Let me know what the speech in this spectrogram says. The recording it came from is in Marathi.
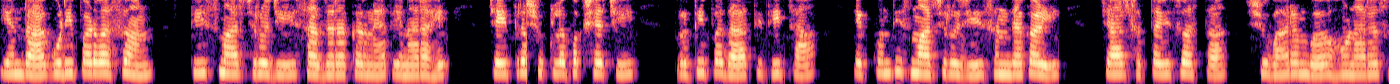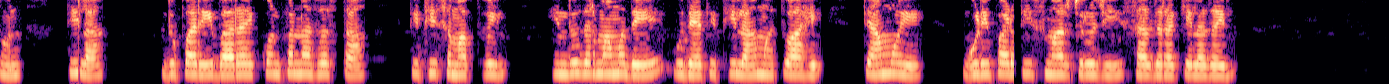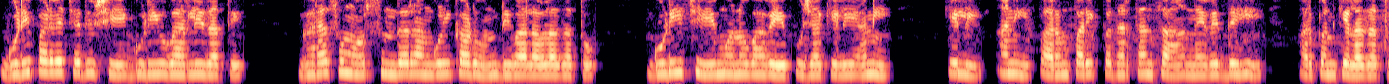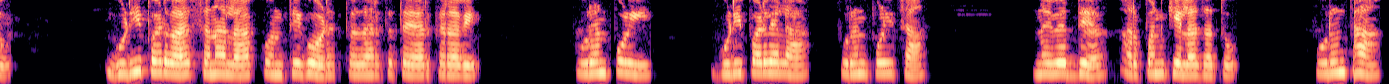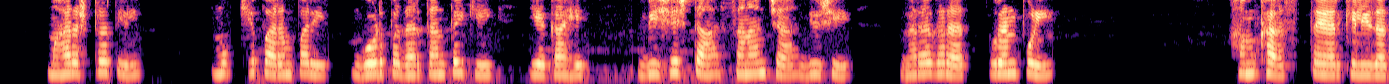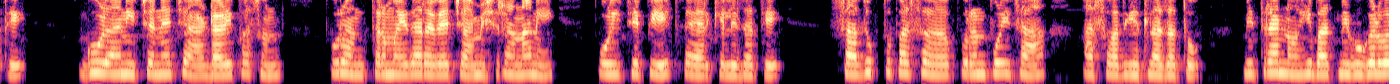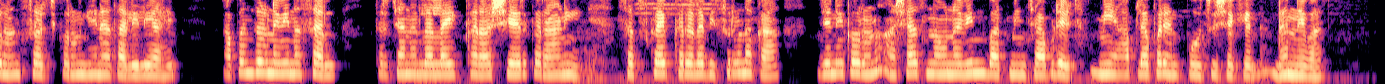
यंदा गुढीपाडवा सण तीस मार्च रोजी साजरा करण्यात येणार आहे. चैत्र शुक्ल पक्षाची प्रतिपदा तिथीचा एकोणतीस मार्च रोजी संध्याकाळी चार सत्तावीस वाजता शुभारंभ होणार असून तिला दुपारी बारा एकोणपन्नास वाजता तिथी समाप्त होईल. हिंदू धर्मामध्ये उद्या तिथीला महत्त्व आहे. त्यामुळे गुढीपाडवा तीस मार्च रोजी साजरा केला जाईल. गुढीपाडव्याच्या दिवशी गुढी उभारली जाते. घरासमोर सुंदर रांगोळी काढून दिवा लावला जातो. गुढीची मनोभावे पूजा केली आणि केली आणि पारंपरिक पदार्थांचा नैवेद्यही अर्पण केला जातो. गुढीपाडवा सणाला कोणते गोड पदार्थ तयार करावे? पुरणपोळी गुढीपाडव्याला पुरणपोळीचा नैवेद्य अर्पण केला जातो. पुरणपा महाराष्ट्रातील मुख्य पारंपरिक गोड पदार्थांपैकी एक आहे. विशेषतः सणांच्या दिवशी घराघरात पुरणपोळी हमखास तयार केली जाते. गूळ आणि चण्याच्या डाळीपासून पुरण तर मैदा रव्याच्या मिश्रणाने पोळीचे पीठ तयार केले जाते. साजूक तुपासह पुरणपोळीचा आस्वाद घेतला जातो. मित्रांनो, ही बातमी गुगलवरून सर्च करून घेण्यात आलेली आहे. आपण जर नवीन असाल तर चॅनलला लाईक करा, शेअर करा आणि सबस्क्राईब करायला विसरू नका, जेणेकरून अशाच नवनवीन बातमींच्या अपडेट्स मी आपल्यापर्यंत पोहोचू शकेल. धन्यवाद.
